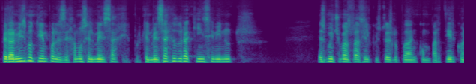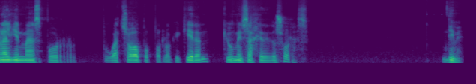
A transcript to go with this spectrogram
Pero al mismo tiempo les dejamos el mensaje, porque el mensaje dura 15 minutos. Es mucho más fácil que ustedes lo puedan compartir con alguien más por WhatsApp o por lo que quieran que un mensaje de dos horas. Dime.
